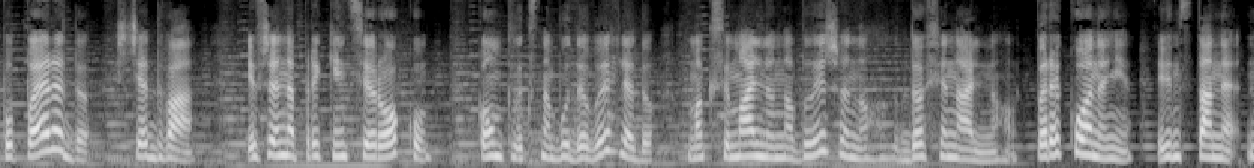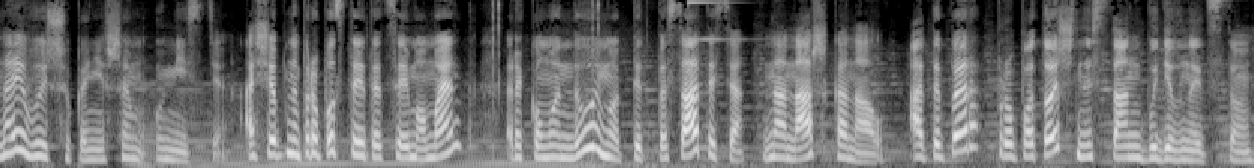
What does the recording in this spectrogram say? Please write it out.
Попереду ще два. І вже наприкінці року комплекс набуде вигляду максимально наближеного до фінального. Переконані, він стане найвишуканішим у місті. А щоб не пропустити цей момент, рекомендуємо підписатися на наш канал. А тепер про поточний стан будівництва.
